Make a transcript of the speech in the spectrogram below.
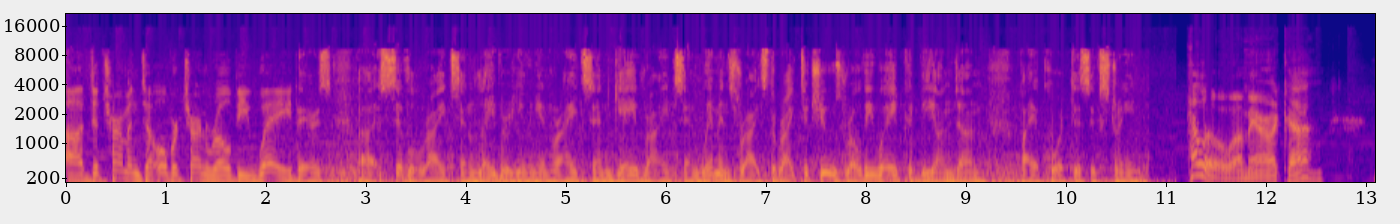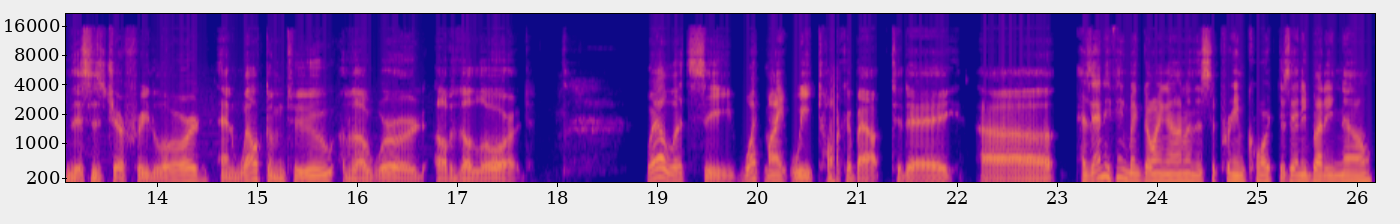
uh, determined to overturn Roe v. Wade. There's uh, civil rights and labor union rights and gay rights and women's rights. The right to choose. Roe v. Wade could be undone by a court this extreme. Hello, America. This is Jeffrey Lord, and welcome to the Word of the Lord. Well, let's see. What might we talk about today? Uh, has anything been going on in the Supreme Court? Does anybody know?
